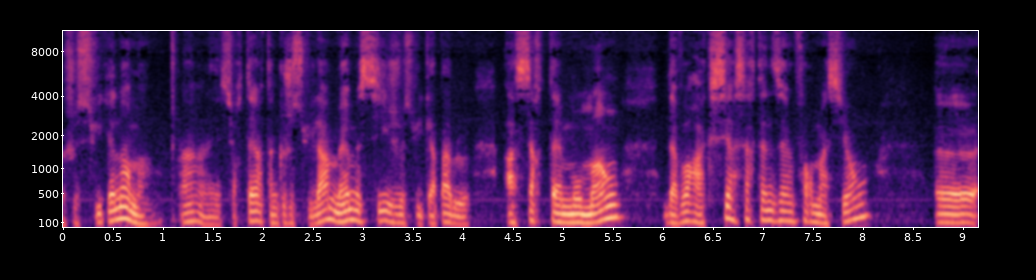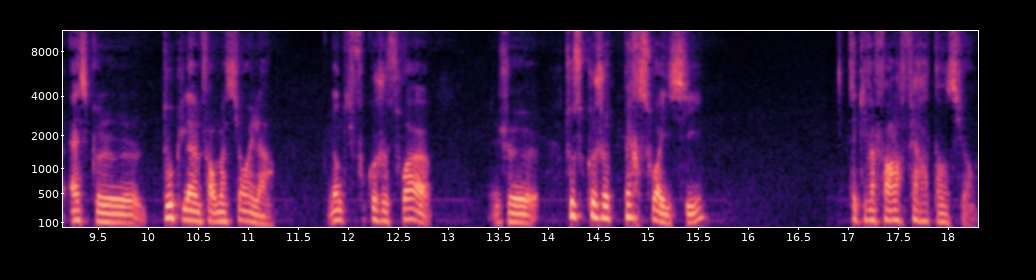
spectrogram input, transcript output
je suis qu'un homme, hein, et sur Terre tant que je suis là, même si je suis capable à certains moments d'avoir accès à certaines informations, est-ce que toute l'information est là? Donc il faut que je sois, je, tout ce que je perçois ici, c'est qu'il va falloir faire attention.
